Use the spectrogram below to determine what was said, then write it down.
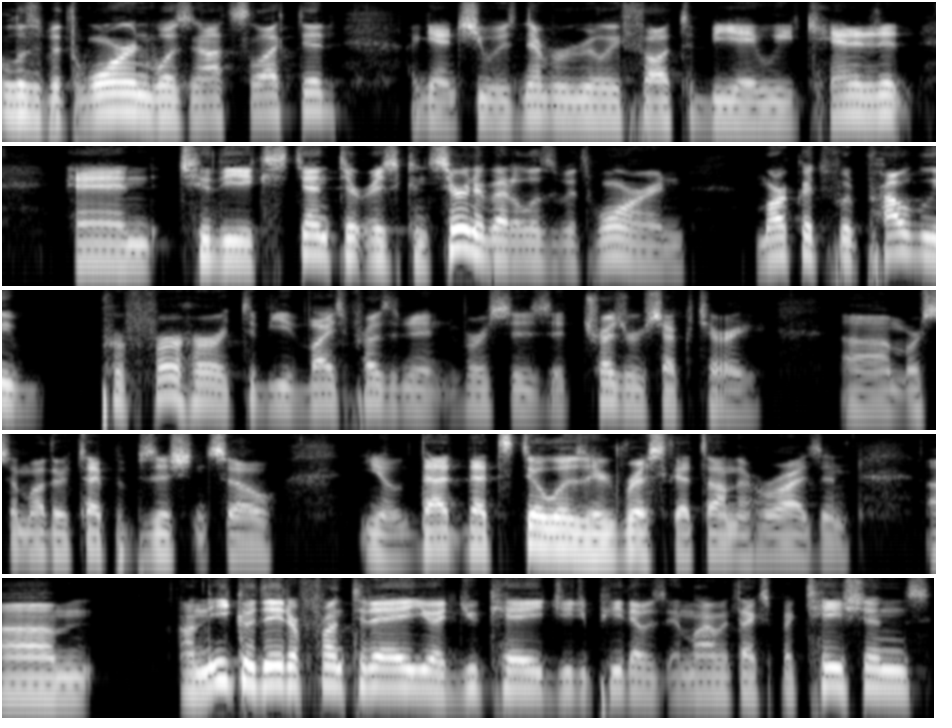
Elizabeth Warren was not selected. Again, she was never really thought to be a lead candidate, and to the extent there is concern about Elizabeth Warren, markets would probably prefer her to be vice president versus a treasury secretary um, or some other type of position. So, you know that that still is a risk that's on the horizon. Um, on the eco data front today, you had UK GDP that was in line with expectations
